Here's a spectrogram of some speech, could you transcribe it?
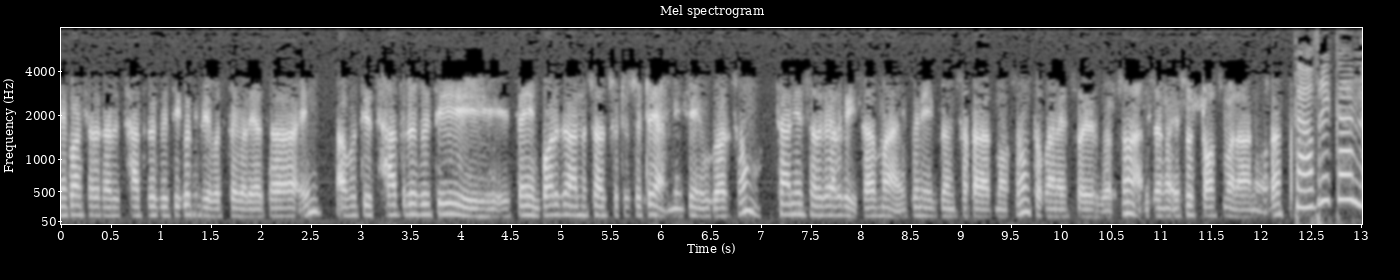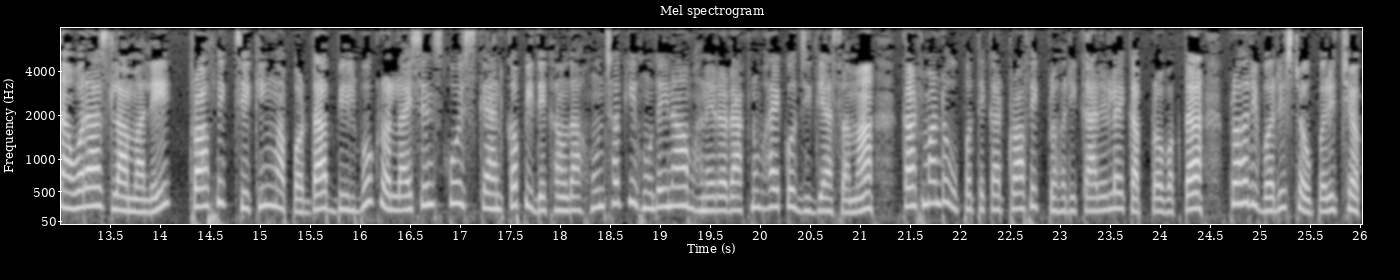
नेपाल सरकारले छात्रवृत्तिको नि व्यवस्था गरेका छ है। अब त्यो छात्रवृत्ति चाहिँ वर्ग अनुसार छुट्टै छुट्टै हामी चाहिँ उ गर्छौँ। स्थानीय सरकारको हिसाबमा हामी पनि एकदम सकारात्मक छौँ। तपाईँलाई सहयोग गर्छौँ। हामीसँग यसो टचमा रहनु होला काभ्रेका नवराज लामाले ट्राफिक चेकिङमा पर्दा बिलबुक र लाइसेन्सको स्क्यान कपी देखाउँदा हुन्छ कि हुँदैन भनेर राख्नु भएको जिज्ञासामा काठमाडौँ उपत्यका ट्राफिक प्रहरी कार्यालयका प्रवक्ता प्रहरी वरिष्ठ उपरीक्षक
